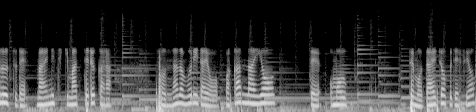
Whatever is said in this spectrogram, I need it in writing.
スーツで毎日決まってるから、そんなの無理だよ、わかんないよって思う。でも大丈夫ですよ。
